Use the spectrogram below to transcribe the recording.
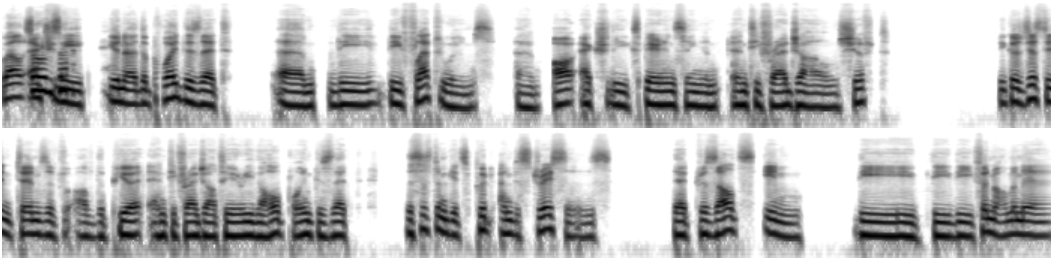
Well, So- actually, you know, the point is that um, the the flatworms um, are actually experiencing an anti-fragile shift. Because just in terms of, of the pure anti-fragile theory, the whole point is that the system gets put under stresses that results in the the the phenomena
